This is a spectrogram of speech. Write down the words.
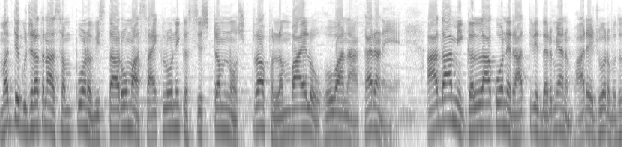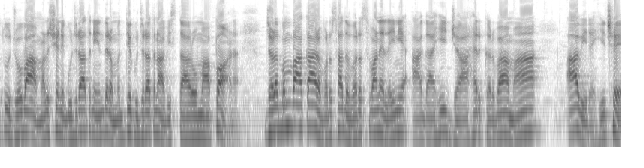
મધ્ય ગુજરાતના સંપૂર્ણ વિસ્તારોમાં સાયક્લોનિક સિસ્ટમનો સ્ટ્રફ લંબાયેલો હોવાના કારણે આગામી કલાકો અને રાત્રિ દરમિયાન ભારે જોર વધતું જોવા મળશે અને ગુજરાતની અંદર મધ્ય ગુજરાતના વિસ્તારોમાં પણ જળબંબાકાર વરસાદ વરસવાને લઈને આગાહી જાહેર કરવામાં આવી રહી છે.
